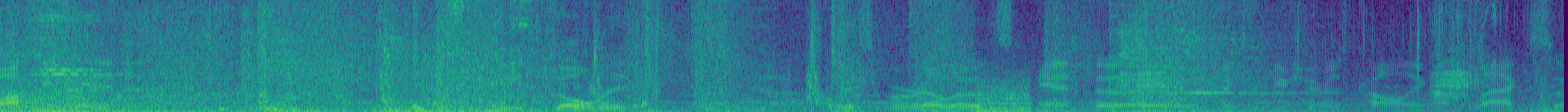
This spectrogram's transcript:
Walking in. They just keep going. There's Morello's and the Executioner's calling on black, so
